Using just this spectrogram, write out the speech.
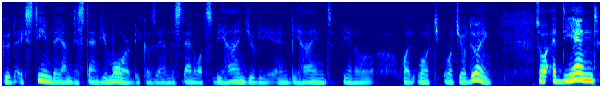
good esteem, they understand you more because they understand what's behind you and behind you know what what what you're doing. So at the end,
